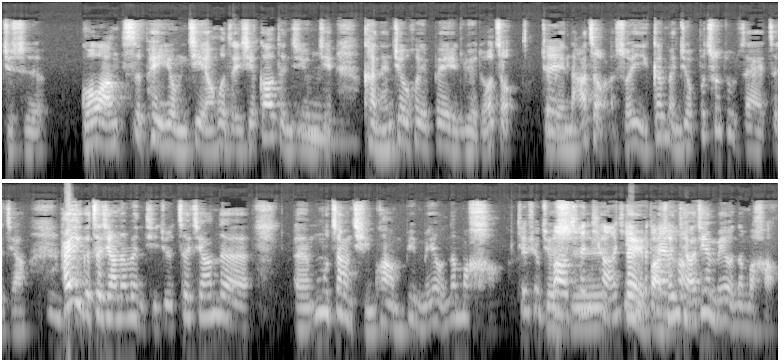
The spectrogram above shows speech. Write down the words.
就是国王自配用剑或者一些高等级用剑，可能就会被掠夺走，就被拿走了，所以根本就不出土在浙江。嗯还有一个浙江的问题就是浙江的呃墓葬情况并没有那么好。就是保存条件对保存条件没有那么好。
